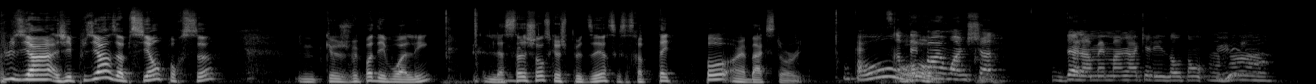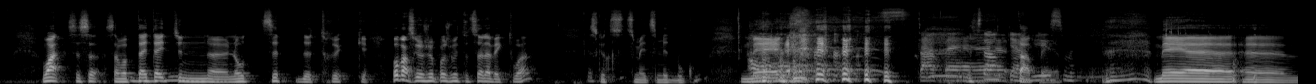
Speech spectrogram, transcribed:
plusieurs, j'ai plusieurs options pour ça mm, que je ne vais pas dévoiler. La seule chose que je peux dire, c'est que ce sera peut-être pas un backstory. OK. Oh! Ce sera peut-être pas un one-shot de la même manière que les autres ont eu. Ah. Ouais, c'est ça. Ça va peut-être être une- un autre type de truc. Pas parce que je veux pas jouer toute seule avec toi, parce que tu, tu m'intimides beaucoup. Mais, Stand de charisme. mais euh, euh,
